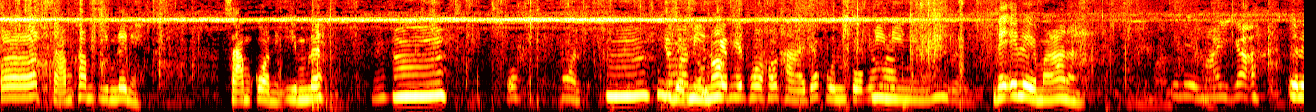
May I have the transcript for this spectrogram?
เปิดสามคำอิ่มเลยนี่สามก้อนนี่อิ่มเลยอืม ห่อนอืมอยู่แบบนี้เนาะเก็บเห็ดพอเขาถ่ายแต่ฝนตกนี่นี่นี่นี่ได้เอเลมาน่ะนี่เลยมาอีกอะเอเล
